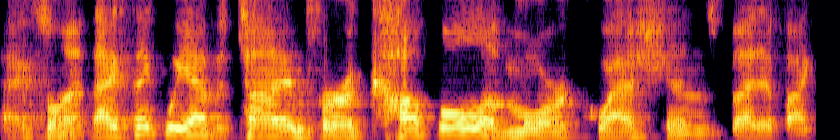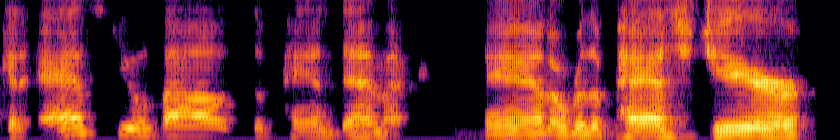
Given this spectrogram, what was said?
Excellent. I think we have a time for a couple of more questions, but if I could ask you about the pandemic and over the past year,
